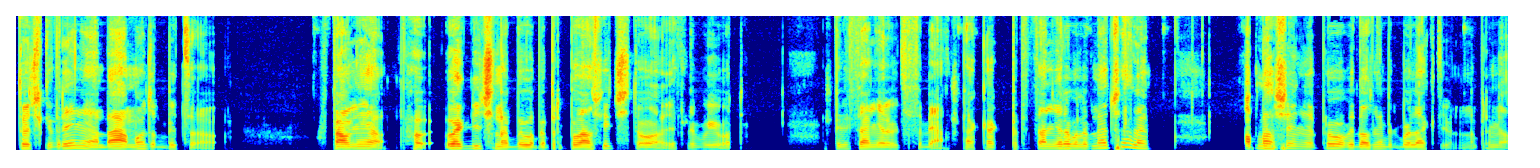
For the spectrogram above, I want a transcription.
точки зрения, да, может быть, э, вполне логично было бы предположить, что если вы вот позиционируете себя так, как позиционировали в начале отношения, то вы должны быть более активны, например.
